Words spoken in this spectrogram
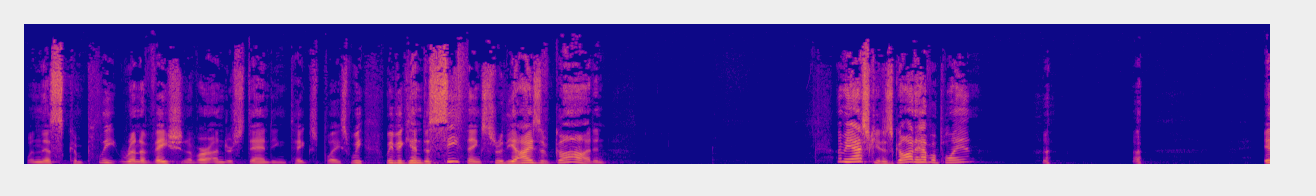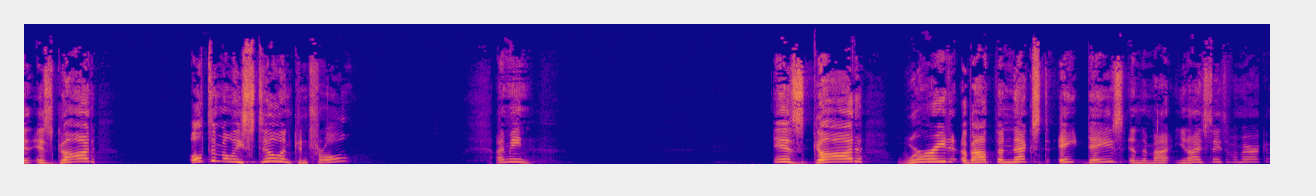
when this complete renovation of our understanding takes place. We, we begin to see things through the eyes of God. And Let me ask you does God have a plan? is God ultimately still in control? I mean, is God worried about the next eight days in the United States of America?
